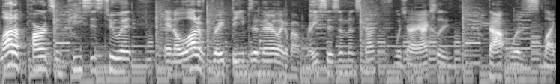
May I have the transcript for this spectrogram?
lot of parts and pieces to it, and a lot of great themes in there, like about racism and stuff, which I actually thought was like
